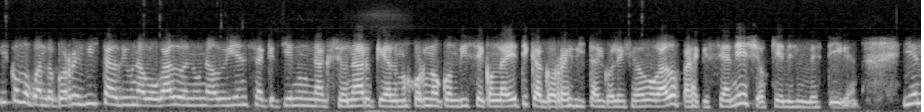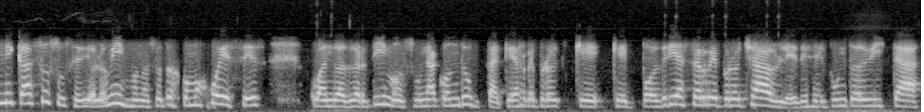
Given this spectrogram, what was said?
es como cuando corres vista de un abogado en una audiencia que tiene un accionar que a lo mejor no condice con la ética, corres vista al colegio de abogados para que sean ellos quienes investiguen. Y en mi caso sucedió lo mismo. Nosotros como jueces, cuando advertimos una conducta que, es que, que podría ser reprochable desde el punto de vista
